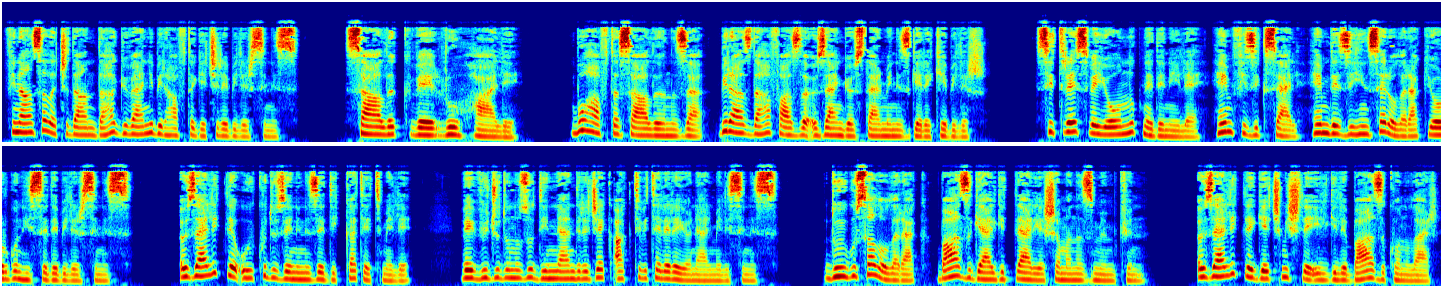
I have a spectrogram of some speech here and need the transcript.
finansal açıdan daha güvenli bir hafta geçirebilirsiniz. Sağlık ve ruh hali Bu hafta sağlığınıza biraz daha fazla özen göstermeniz gerekebilir. Stres ve yoğunluk nedeniyle hem fiziksel hem de zihinsel olarak yorgun hissedebilirsiniz. Özellikle uyku düzeninize dikkat etmeli ve vücudunuzu dinlendirecek aktivitelere yönelmelisiniz. Duygusal olarak bazı gelgitler yaşamanız mümkün. Özellikle geçmişle ilgili bazı konular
